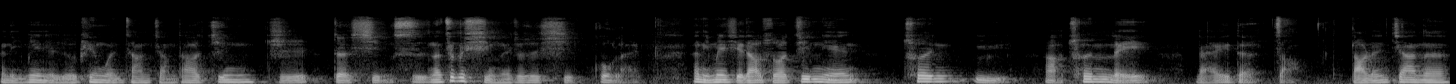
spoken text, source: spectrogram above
那里面有有一篇文章讲到惊蛰的醒思。那这个醒呢，就是醒过来。那里面写到说，今年春雨啊，春雷来得早，老人家呢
